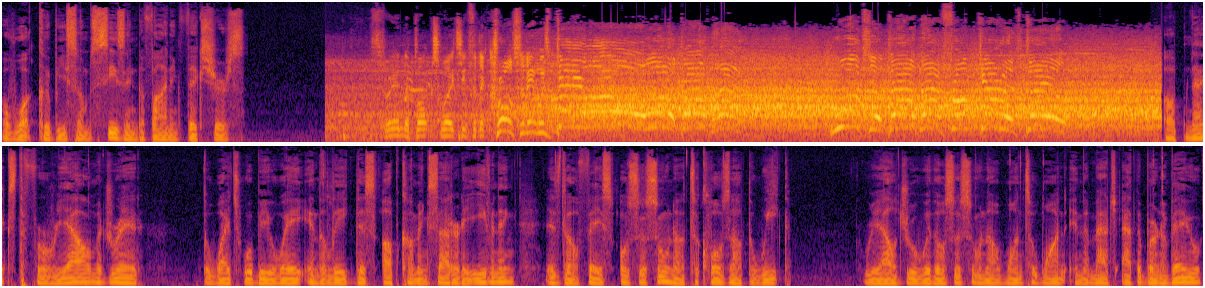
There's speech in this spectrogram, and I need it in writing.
of what could be some season-defining fixtures. Three in the box waiting for the cross, and it was Bale! Oh, what about that? What about that from Gareth Bale? Up next for Real Madrid, the Whites will be away in the league this upcoming Saturday evening as they'll face Osasuna to close out the week. Real drew with Osasuna 1-1 in the match at the Bernabeu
